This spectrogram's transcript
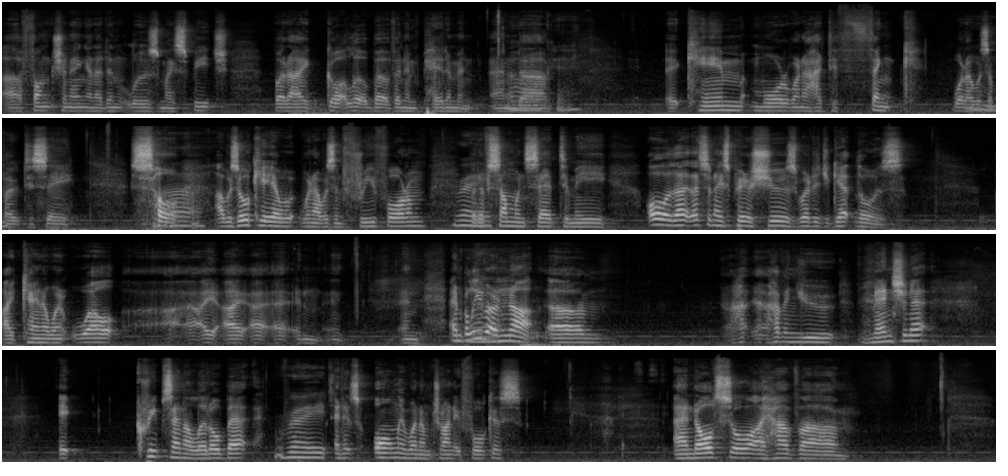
uh, functioning and I didn't lose my speech, but I got a little bit of an impediment, and oh, uh, it came more when I had to think what I was about to say. So Ah. I was okay when I was in free form, but if someone said to me, "Oh, that, that's a nice pair of shoes. Where did you get those?" I kind of went, "Well, I, I, I, and, and and and believe it or not, um, ha- having you mention it creeps in a little bit." Right. and it's only when I'm trying to focus. And also, I have um,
